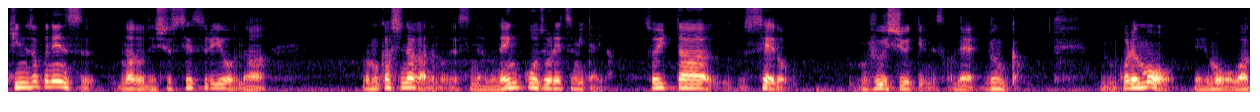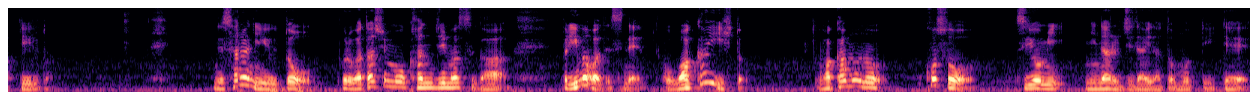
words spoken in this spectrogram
勤続年数などで出世するような、昔ながらのですね、あの年功序列みたいな、そういった制度、風習っていうんですかね、文化。これも、えーもう終わっていると。で、さらに言うと、これ私も感じますが、やっぱり今はですね、こう若い人、若者こそ強みになる時代だと思っていて、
